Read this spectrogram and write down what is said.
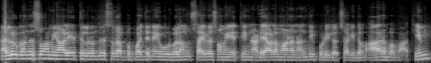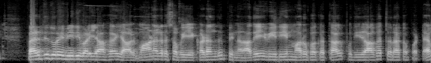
நல்லூர் கந்தசுவாமி ஆலயத்திலிருந்து சிறப்பு பஜனை ஊர்வலம் சைவ சமயத்தின் அடையாளமான நந்தி கொடிகள் சகிதம் ஆரம்பமாகி பருத்தித்துறை வீதி வழியாக யாழ் மாநகர சபையை கடந்து பின்னர் அதே வீதியின் மறுபக்கத்தால் புதிதாக திறக்கப்பட்ட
